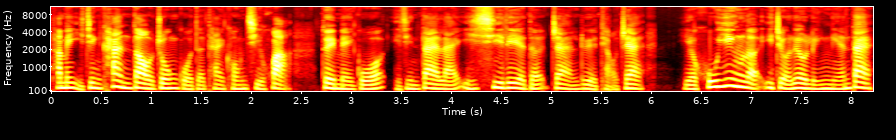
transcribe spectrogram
他们已经看到中国的太空计划对美国已经带来一系列的战略挑战。也呼应了1960年代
